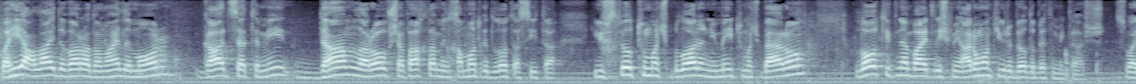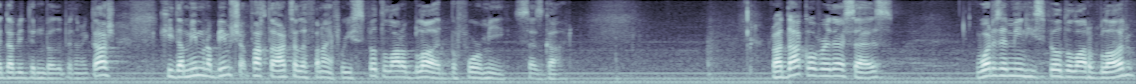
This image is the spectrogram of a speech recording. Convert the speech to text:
"Vahi alai devar Adonai lemor." God said to me, "Dam larov shafachta milchamot gedolot asita." You spilled too much blood and you made too much battle. Lo tivne bayit lishmi. I don't want you to build a Beit Hamikdash. That's why David didn't build a Beit Hamikdash. Ki damim rabim shafachta arza lefanai. For you spilled a lot of blood before me, says God. Radak over there says, what does it mean he spilled a lot of blood?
